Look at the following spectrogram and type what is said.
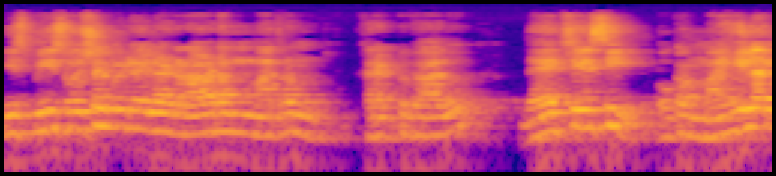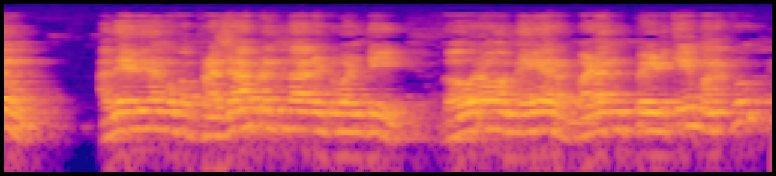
ఈ మీ సోషల్ మీడియా ఇలా రావడం మాత్రం కరెక్ట్ కాదు. దయచేసి ఒక మహిళను అదేవిధంగా ఒక ప్రజాప్రతినిధి గౌరవ మేయర్ బడంగ్పేట్కే మనకు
